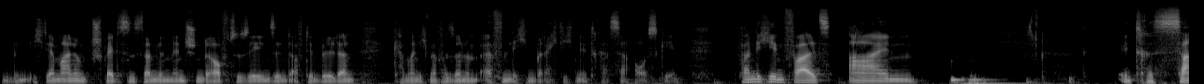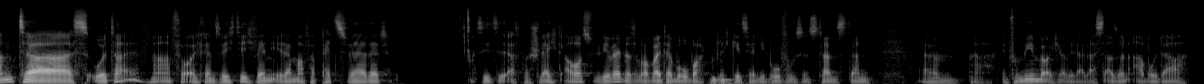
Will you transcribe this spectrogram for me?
bin ich der Meinung, spätestens dann, wenn Menschen drauf zu sehen sind auf den Bildern, kann man nicht mehr von so einem öffentlichen berechtigten Interesse ausgehen. Fand ich jedenfalls ein interessantes Urteil. Ja, für euch ganz wichtig, wenn ihr da mal verpetzt werdet. Sieht es erstmal schlecht aus. Wir werden das aber weiter beobachten. Vielleicht geht es ja in die Berufungsinstanz. Dann ähm, ja, informieren wir euch auch wieder. Lasst also ein Abo da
